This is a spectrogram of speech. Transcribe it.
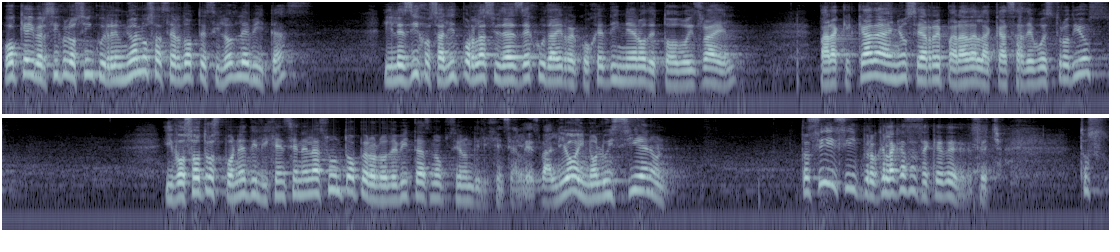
Ok, versículo 5, y reunió a los sacerdotes y los levitas y les dijo, salid por las ciudades de Judá y recoged dinero de todo Israel, para que cada año sea reparada la casa de vuestro Dios y vosotros poned diligencia en el asunto, pero los levitas no pusieron diligencia. Les valió y no lo hicieron. Entonces, sí, sí, pero que la casa se quede deshecha. Entonces,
